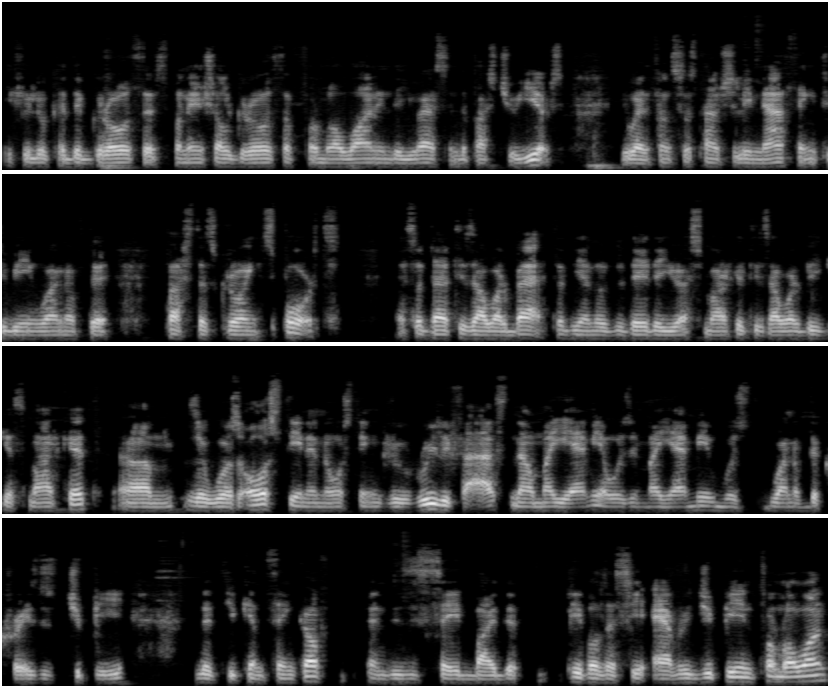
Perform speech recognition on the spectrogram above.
If you look at the growth, exponential growth of Formula One in the US in the past two years, it went from substantially nothing to being one of the fastest growing sports. And so that is our bet. At the end of the day, the US market is our biggest market. Um, there was Austin, and Austin grew really fast. Now Miami, I was in Miami, was one of the craziest GP that you can think of. And this is said by the people that see every GP in Formula One.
